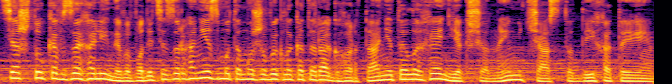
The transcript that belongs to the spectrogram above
Ця штука взагалі не виводиться з організму та може викликати рак гортані та легень, якщо ним часто дихати.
